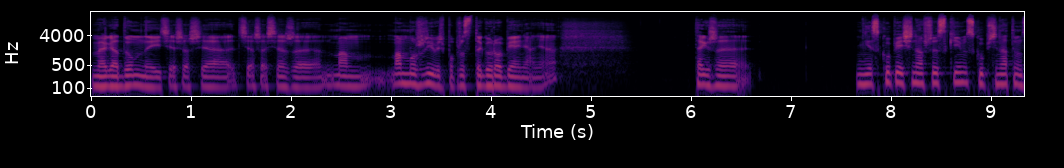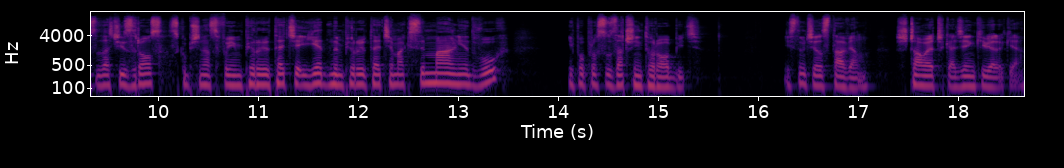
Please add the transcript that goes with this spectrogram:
mega dumny i cieszę się, cieszę się że mam, mam możliwość po prostu tego robienia, nie? Także nie skupiaj się na wszystkim, skup się na tym, co da ci wzrost, skup się na swoim priorytecie, jednym priorytecie, maksymalnie dwóch i po prostu zacznij to robić. I z tym cię zostawiam. Szczałeczka, dzięki wielkie.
